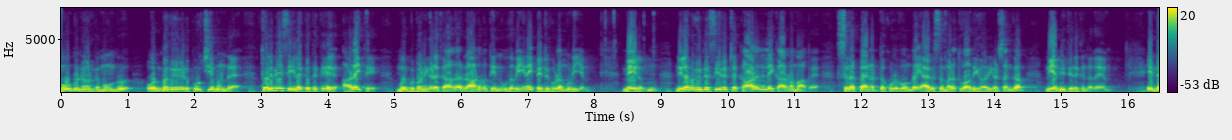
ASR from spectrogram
மூன்று நான்கு மூன்று ஒன்பது ஏழு பூஜ்ஜியம் என்ற தொலைபேசி இலக்கத்துக்கு அழைத்து மீட்பு பணிகளுக்காக இராணுவத்தின் உதவியினை பெற்றுக்கொள்ள முடியும். மேலும் நிலவுகின்ற சீரற்ற காலநிலை காரணமாக சிறப்பு அனர்த்த குழு ஒன்றை அரசு மருத்துவ அதிகாரிகள் சங்கம் நியமித்திருக்கின்றது. இந்த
